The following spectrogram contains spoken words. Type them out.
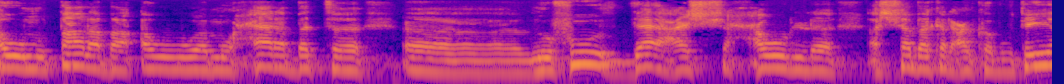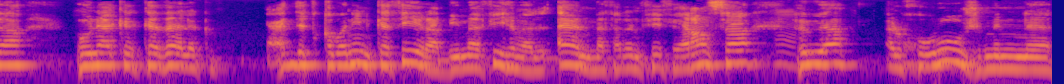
أو مطالبة أو محاربة آه، نفوذ داعش حول الشبكة العنكبوتية. هناك كذلك عدة قوانين كثيرة بما فيهم الآن مثلا في فرنسا هي الخروج من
